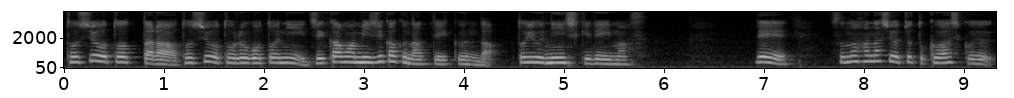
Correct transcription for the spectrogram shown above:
年を取ったら年を取るごとに時間は短くなっていくんだという認識でいます。で、その話をちょっと詳しく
